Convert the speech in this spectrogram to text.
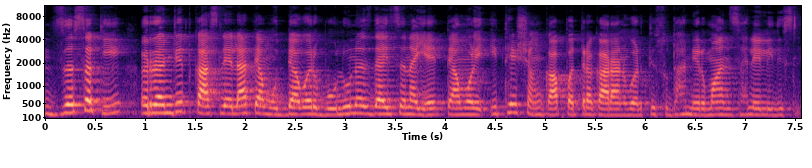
जसं की रणजित कासलेला त्या मुद्द्यावर बोलूनच द्यायचं नाहीये त्यामुळे इथे शंका पत्रकारांवरती सुद्धा निर्माण झालेली दिसली.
